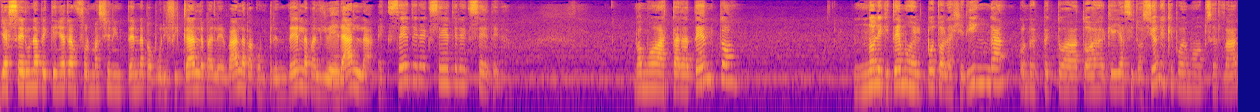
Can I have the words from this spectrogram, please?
y hacer una pequeña transformación interna para purificarla, para elevarla, para comprenderla, para liberarla, etcétera, etcétera, etcétera. Vamos a estar atentos, no le quitemos el poto a la jeringa con respecto a todas aquellas situaciones que podemos observar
